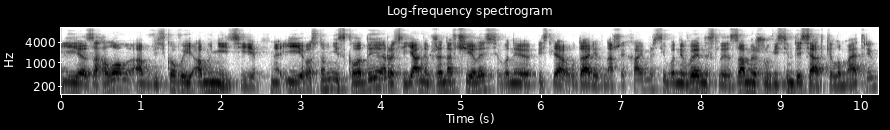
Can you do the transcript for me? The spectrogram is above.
і загалом військової амуніції. І основні склади росіяни вже навчились. Вони після ударів наших хаймерсів вони винесли за межу 80 кілометрів.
